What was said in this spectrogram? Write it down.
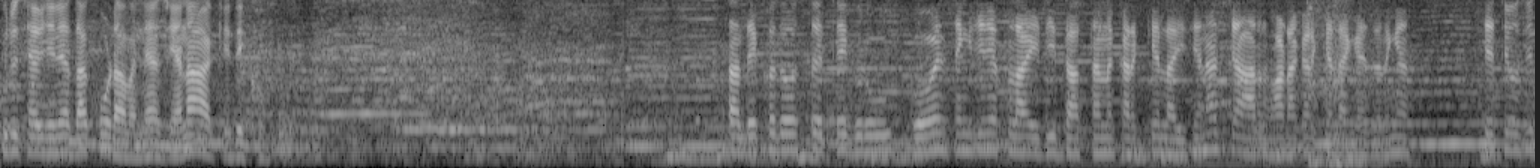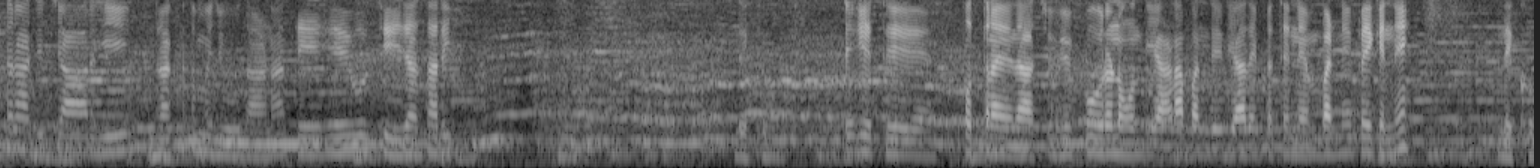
ਗੁਰੂ ਸਾਹਿਬ ਜੀ ਨੇ ਦਾ ਘੋੜਾ ਬੰਨਿਆ ਸੀ ਨਾ ਆ ਕੇ ਦੇਖੋ। ਤਾਂ ਦੇਖੋ ਦੋਸਤੋ, ਇੱਥੇ ਗੁਰੂ ਗੋਬਿੰਦ ਸਿੰਘ ਜੀ ਨੇ ਫਲਾਈ ਦੀ ਦਾਤਨ ਕਰਕੇ ਲਾਈ ਸੀ ਨਾ ਚਾਰ ਫਾੜਾ ਕਰਕੇ ਲਾਈਆਂ ਸੀਗੀਆਂ ਤੇ ਇੱਥੇ ਉਸੇ ਤਰ੍ਹਾਂ ਅੱਜ ਚਾਰ ਹੀ ਦਰਖਤ ਮੌਜੂਦ ਆ ਨਾ ਤੇ ਇਹ ਉਹ ਚੀਜ਼ ਆ ਸਾਰੀ। ਦੇਖੋ। ਤੇ ਇੱਥੇ ਪੁੱਤਰਾਂ ਦੀ ਦਾਸ ਵੀ ਪੂਰਨ ਹੁੰਦੀ ਆ ਨਾ ਬੰਦੇ ਦੀ ਆ ਦੇਖੋ ਤੇ ਨਿੰਮ ਬੰਨੇ ਪਏ ਕਿੰਨੇ? ਦੇਖੋ।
